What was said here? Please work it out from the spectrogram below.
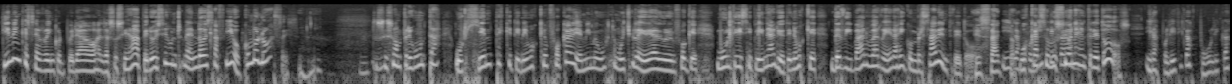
Tienen que ser reincorporados a la sociedad, pero ese es un tremendo desafío. ¿Cómo lo haces? Entonces son preguntas urgentes que tenemos que enfocar y a mí me gusta mucho la idea de un enfoque multidisciplinario. Tenemos que derribar barreras y conversar entre todos. Exacto. Y buscar soluciones entre todos. Y las políticas públicas,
